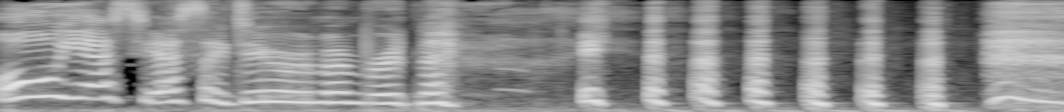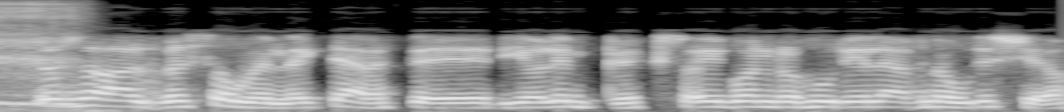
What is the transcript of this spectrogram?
oh yes, yes, I do remember it now. There's always someone like that at the, the Olympics. I wonder who they'll have now this year.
